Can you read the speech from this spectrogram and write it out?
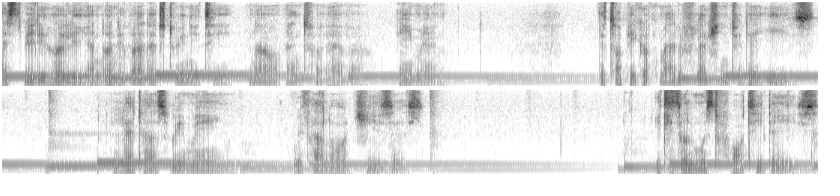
Blessed be the Holy and Undivided Trinity, now and forever. Amen. The topic of my reflection today is Let us remain with our Lord Jesus. It is almost 40 days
